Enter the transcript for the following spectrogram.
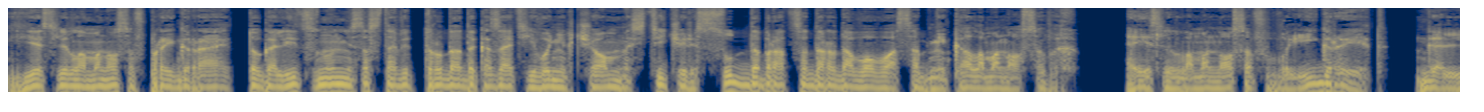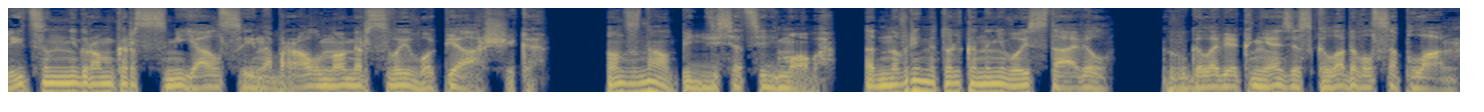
Если Ломоносов проиграет, то Голицыну не составит труда доказать его никчемность и через суд добраться до родового особняка Ломоносовых. А если Ломоносов выиграет, Голицын негромко рассмеялся и набрал номер своего пиарщика. Он знал 57-го, одно время только на него и ставил. В голове князя складывался план.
